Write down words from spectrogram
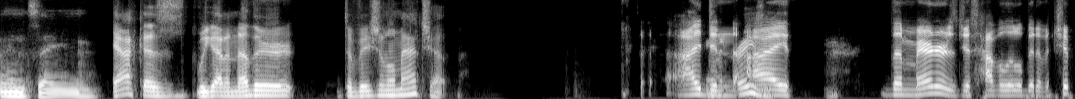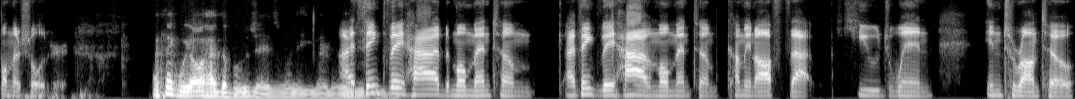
Insane. yeah, because we got another divisional matchup. I didn't. I the Mariners just have a little bit of a chip on their shoulder. I think we all had the Blue Jays winning their I think they had momentum. I think they have momentum coming off that huge win in Toronto.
